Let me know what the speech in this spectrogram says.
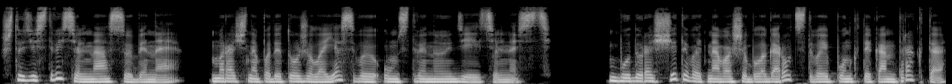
что действительно особенное. Мрачно подытожила я свою умственную деятельность. Буду рассчитывать на ваше благородство и пункты контракта,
